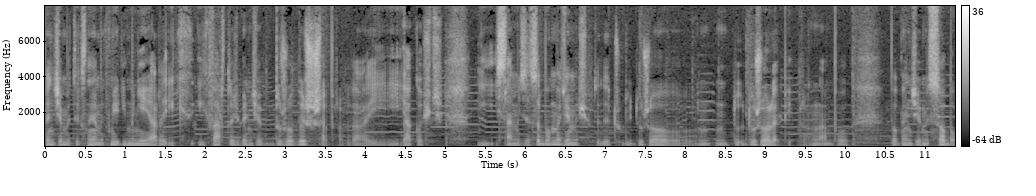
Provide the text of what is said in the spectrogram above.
będziemy tych znajomych mieli mniej, ale ich, ich wartość będzie dużo wyższa, prawda? I jakość, i, i sami ze sobą będziemy się wtedy czuli dużo, du, dużo lepiej, prawda? Bo bo będziemy sobą,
